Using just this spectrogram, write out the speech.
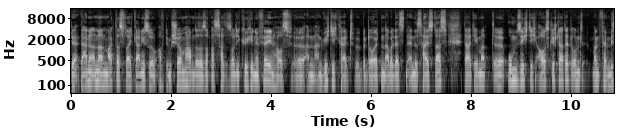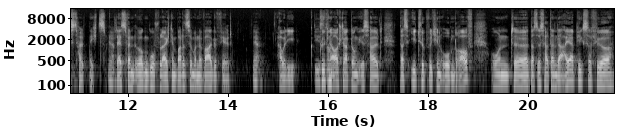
der, der eine oder andere mag das vielleicht gar nicht so auf dem Schirm haben, dass er sagt, was hat, soll die Küche in einem Ferienhaus äh, an, an Wichtigkeit bedeuten, aber letzten Endes heißt das, da hat jemand äh, umsichtig ausgestattet und man vermisst halt nichts. Ja. Selbst wenn irgendwo vielleicht im Badezimmer eine Waage fehlt. Ja. Aber die die Küchenausstattung ist halt das i-Tüpfelchen obendrauf und äh, das ist halt dann der Eierpixel für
